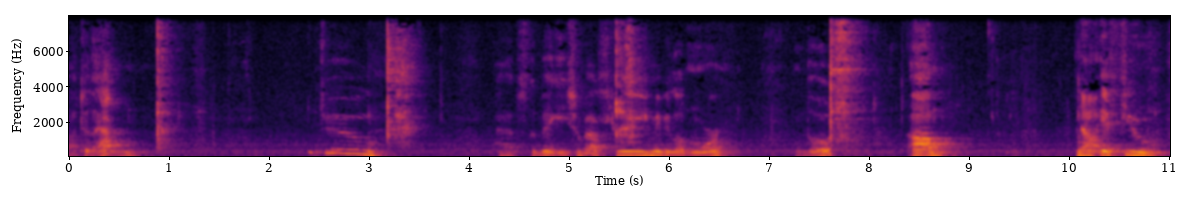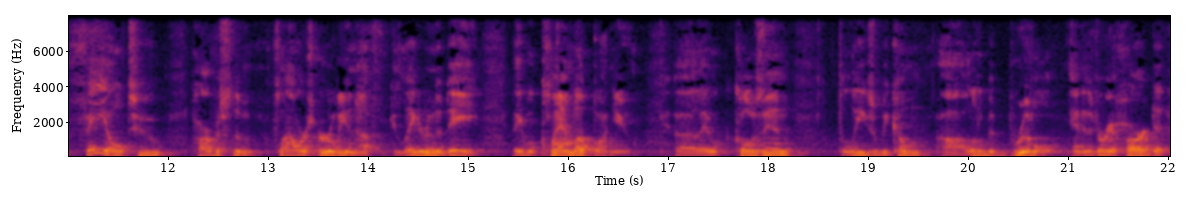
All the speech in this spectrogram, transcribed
uh, to that. Two, that's the biggie, so about three, maybe a little more of those. Um, now, if you fail to harvest the flowers early enough, later in the day, they will clam up on you. Uh, they will close in, the leaves will become uh, a little bit brittle, and it's very hard to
